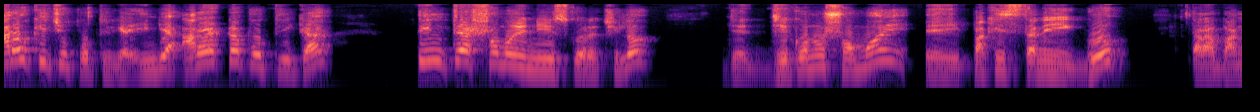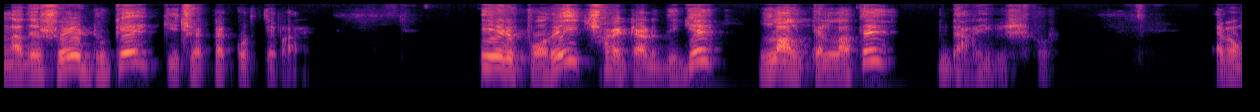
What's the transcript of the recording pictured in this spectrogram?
আরও কিছু পত্রিকা, ইন্ডিয়া আরও একটা পত্রিকা তিনটার সময় নিউজ করেছিল যে যে কোনো সময় এই পাকিস্তানি গ্রুপ তারা বাংলাদেশ হয়ে ঢুকে কিছু একটা করতে পারে। এরপরেই ছয়টার দিকে লাল গাড়ি বিস্ফোরণ এবং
